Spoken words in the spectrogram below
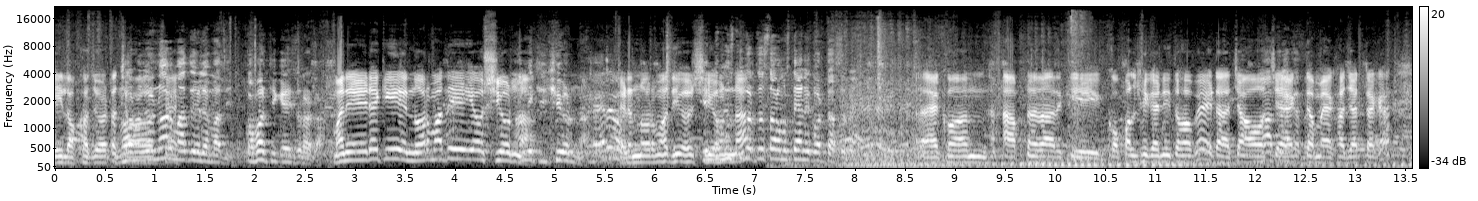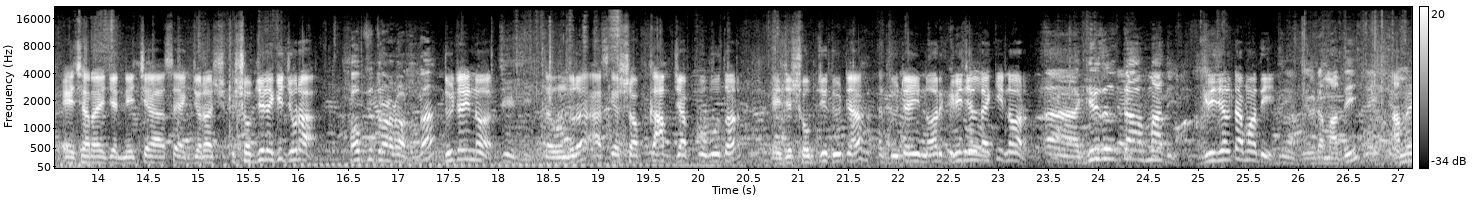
এই লক্ষা জোড়াটা চাওয়া হচ্ছে। হলে মাদি। কপাল ঠিক আছে জোড়াটা। মানে এটা কি নর্মাদি ও শিওর না? কি শিওর না? এটা নর্মাদি ও শিওর না? এখন আপনার আর কি কপাল ঠিকা নিতে হবে এটা চাওয়া হচ্ছে একদম এক হাজার টাকা। এছাড়া এই যে নিচে আছে এক জোড়া। সবজিটা কি জোড়া? সবজি নর দাদা দুইটাই নর? জি, জি। তো বন্ধুরা আজকে সব কাপ জাপ কবুতর এই যে সবজি দুইটা দুইটাই নর। গ্রিজেলটা কি নর? গ্রিজেলটা মাদি। গ্রিজেলটা মাদি। জি জি ওটা মাদি। আমরা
